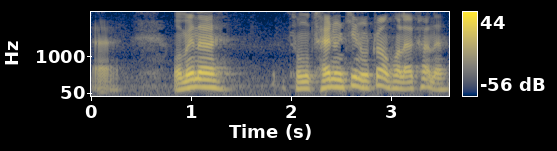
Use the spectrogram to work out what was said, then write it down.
哎，我们呢，从财政金融状况来看呢，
